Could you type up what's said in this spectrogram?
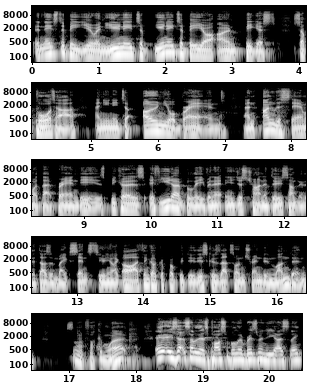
it needs to be you and you need to you need to be your own biggest supporter and you need to own your brand and understand what that brand is because if you don't believe in it and you're just trying to do something that doesn't make sense to you and you're like oh i think i could probably do this because that's on trend in london it's not fucking work. Is that something that's possible in Brisbane? Do you guys think?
